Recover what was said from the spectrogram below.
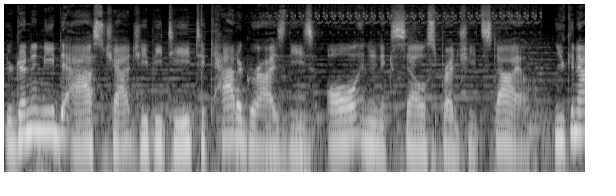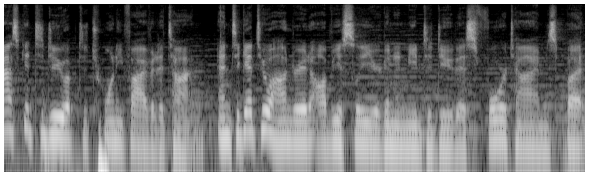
You're gonna need to ask ChatGPT to categorize these all in an Excel spreadsheet style. You can ask it to do up to 25 at a time. And to get to 100, obviously you're gonna need to do this four times, but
